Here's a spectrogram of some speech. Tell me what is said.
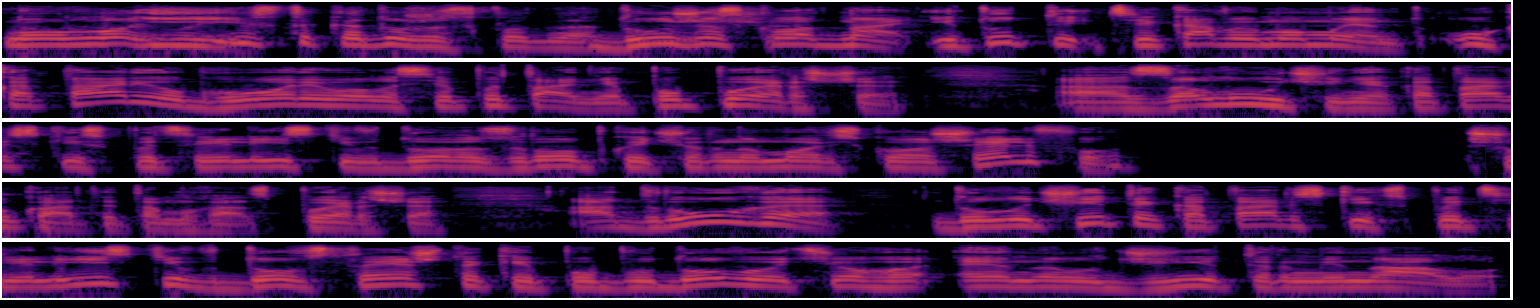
Ну, І- логістика дуже складна. Дуже складна. І тут цікавий момент. У Катарі обговорювалося питання: по-перше, залучення катарських спеціалістів до розробки Чорноморського шельфу. Шукати там газ, перше. А друге, долучити катарських спеціалістів до все ж таки побудови цього NLG терміналу,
